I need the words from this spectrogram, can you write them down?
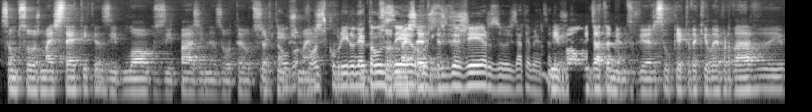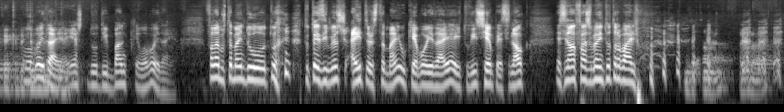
são pessoas mais céticas e blogs e páginas ou até outros então, artigos mais. Vão descobrir onde é que estão os erros, os exageros, exatamente. exatamente. E vão exatamente ver o que é que daquilo é verdade e o que é que daquilo uma boa é ideia. Este do debunk é uma boa ideia. Falamos também do. Tu, tu, tens imensos haters também, o que é boa ideia, e tu dizes sempre, é sinal, é sinal que fazes bem o teu trabalho. Exatamente, é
